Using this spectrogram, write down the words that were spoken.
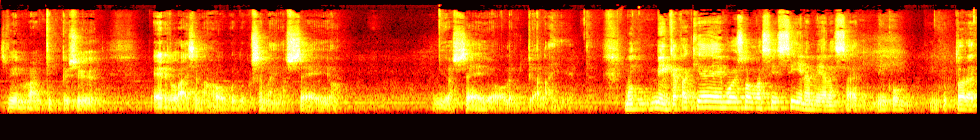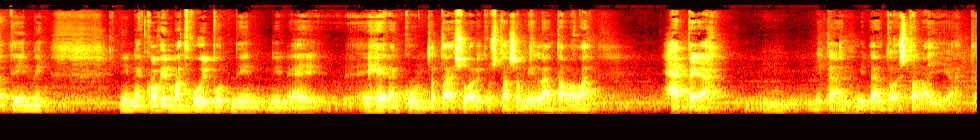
swimrunkin pysyy erilaisena houkutuksena, jos se ei ole, jos se ei ole olympialaji. Mutta minkä takia ei voisi olla siis siinä mielessä, että niin kuin, niin kuin todettiin, niin, niin ne kovimmat huiput, niin, niin ei, ei heidän kunto tai suoritustaso millään tavalla häpeä mitään, mitään toista lajia. Että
